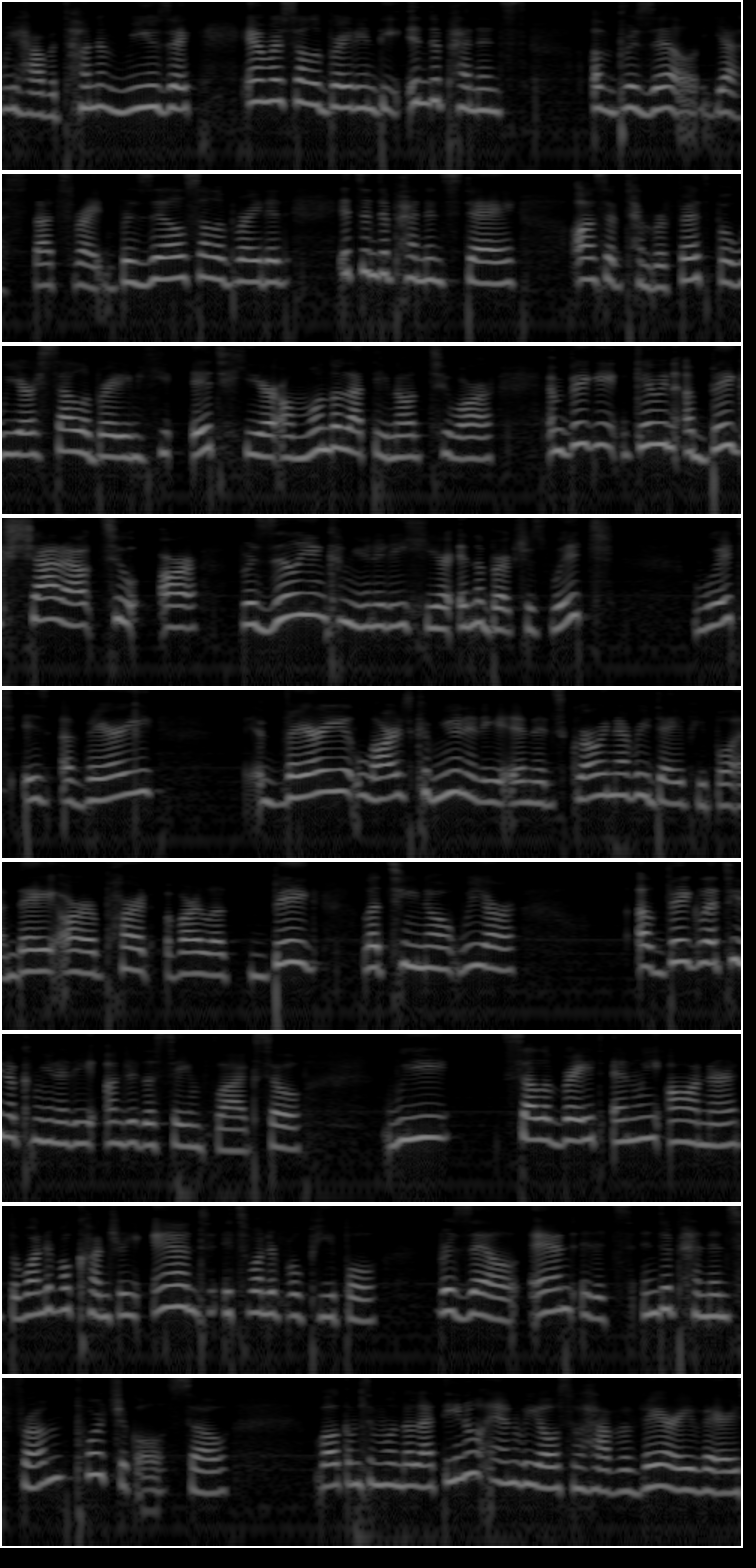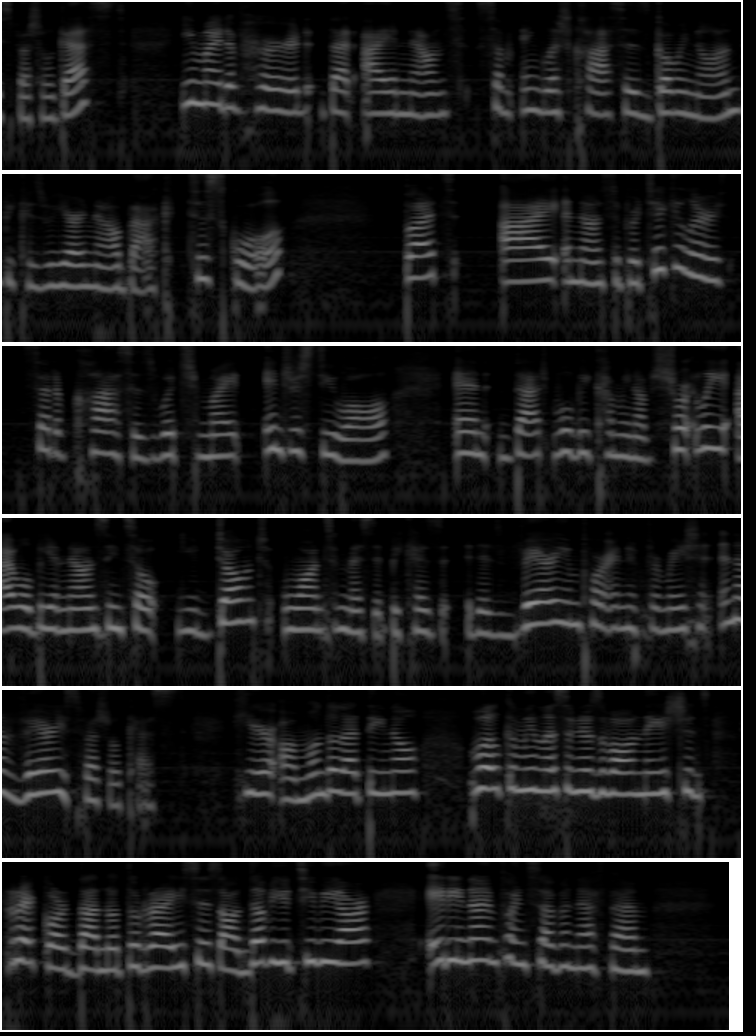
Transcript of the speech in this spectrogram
We have a ton of music, and we're celebrating the independence of Brazil. Yes, that's right. Brazil celebrated its Independence Day on September 5th, but we are celebrating it here on Mundo Latino to our and big, giving a big shout out to our Brazilian community here in the Berkshires, which which is a very very large community and it's growing every day people and they are a part of our la- big Latino we are a big Latino community under the same flag. So we celebrate and we honor the wonderful country and its wonderful people, Brazil, and its independence from Portugal. So, welcome to Mundo Latino, and we also have a very, very special guest. You might have heard that I announced some English classes going on because we are now back to school. But I announced a particular set of classes which might interest you all, and that will be coming up shortly. I will be announcing, so you don't want to miss it because it is very important information and a very special guest here on Mundo Latino, welcoming listeners of all nations, recordando tus raíces on WTVR 89.7 FM,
